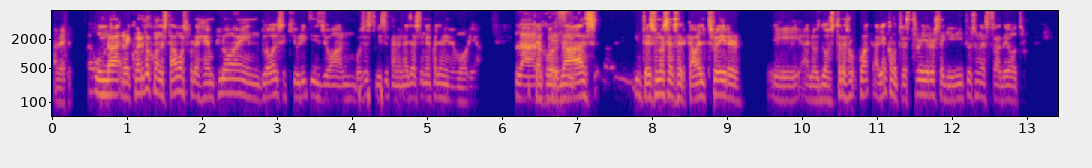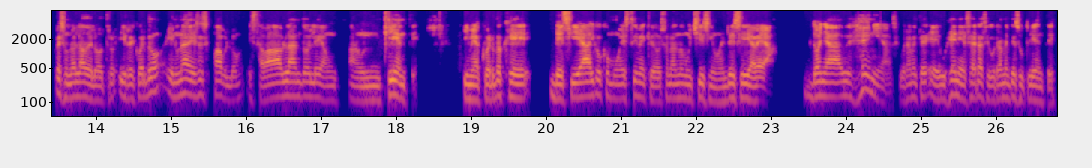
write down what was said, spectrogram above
A ver, una, recuerdo cuando estábamos, por ejemplo, en Global Securities, Joan, vos estuviste también allá, si me falla mi memoria. ¿Te Claro que sí. acordás? Entonces uno se acercaba al trader, eh, a los dos, tres o cuatro, habían como tres traders seguiditos uno tras de otro, pues uno al lado del otro. Y recuerdo en una de esas, Pablo estaba hablándole a un, a un cliente y me acuerdo que decía algo como esto y me quedó sonando muchísimo. Él decía, vea, doña Eugenia, seguramente Eugenia, esa era seguramente su cliente.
